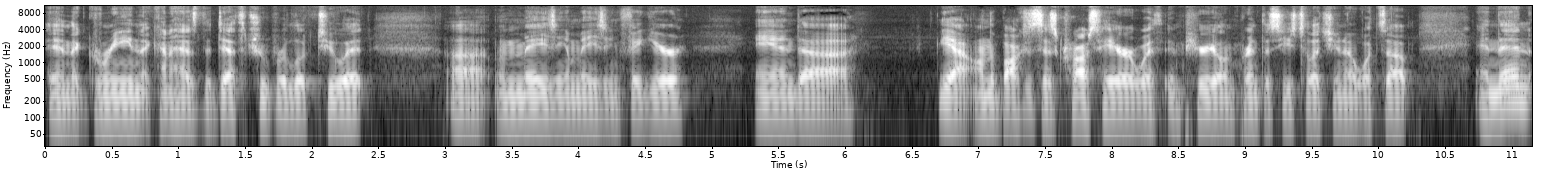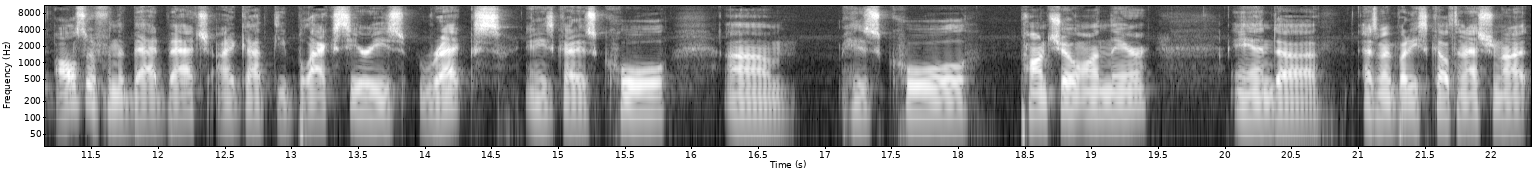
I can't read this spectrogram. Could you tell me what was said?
And the green that kind of has the Death Trooper look to it. Uh, amazing, amazing figure. And uh, yeah, on the box it says crosshair with Imperial in parentheses to let you know what's up. And then also from the Bad Batch, I got the Black Series Rex, and he's got his cool, um, his cool poncho on there. And uh, as my buddy Skeleton Astronaut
